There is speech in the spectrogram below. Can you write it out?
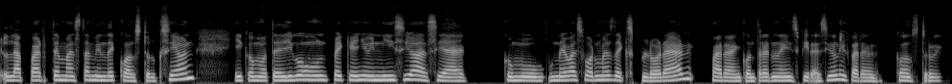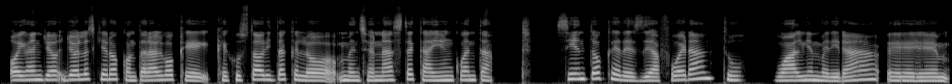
la parte más también de construcción y como te digo, un pequeño inicio hacia como nuevas formas de explorar para encontrar una inspiración y para construir. Oigan, yo, yo les quiero contar algo que, que justo ahorita que lo mencionaste caí en cuenta. Siento que desde afuera, tú o alguien me dirá, eh,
